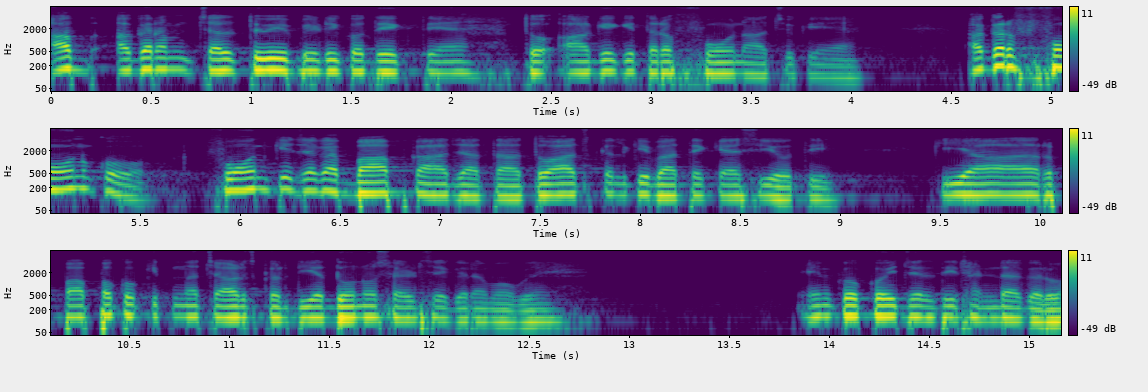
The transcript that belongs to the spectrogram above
अब अगर हम चलती हुई पीढ़ी को देखते हैं तो आगे की तरफ़ फ़ोन आ चुके हैं। अगर फ़ोन को, फ़ोन की जगह बाप कहा जाता तो आजकल की बातें कैसी होती? कि यार पापा को कितना चार्ज कर दिया दोनों साइड से गर्म हो गए। इनको कोई जल्दी ठंडा करो।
